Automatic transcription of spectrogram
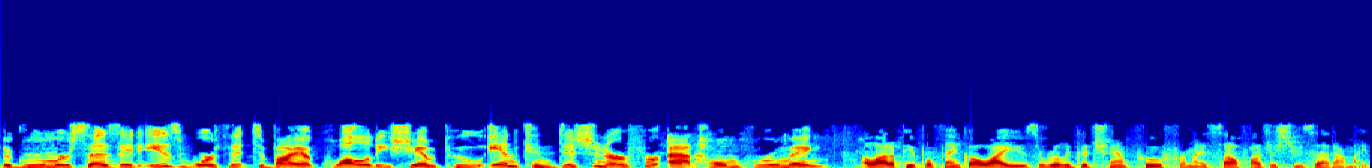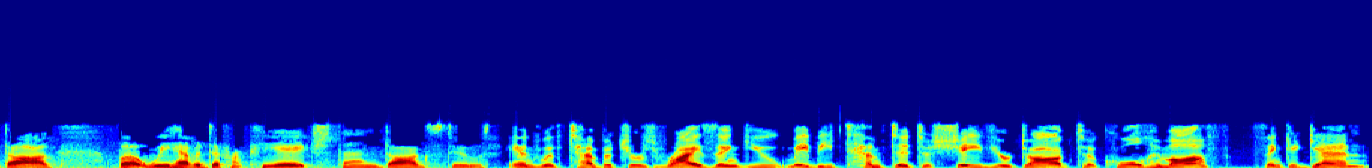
The groomer says it is worth it to buy a quality shampoo and conditioner for at-home grooming. A lot of people think, oh, I use a really good shampoo for myself, I'll just use that on my dog. But we have a different pH than dogs do. And with temperatures rising, you may be tempted to shave your dog to cool him off. Think again.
